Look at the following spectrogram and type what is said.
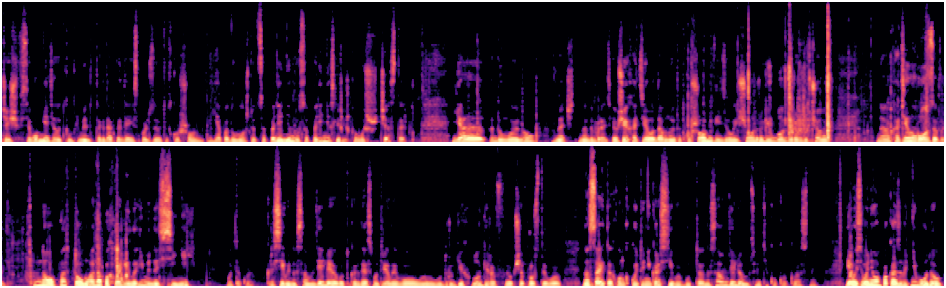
Чаще всего мне делают комплименты тогда, когда я использую этот кушон. Я подумала, что это совпадение, но совпадение слишком уж частое. Я думаю, ну, значит, надо брать. Я вообще хотела давно этот кушон, видела еще у других блогеров, девчонок. Э, хотела розовый, но потом она похвалила именно синий. Вот такой красивый на самом деле. Вот когда я смотрела его у, других блогеров и вообще просто его на сайтах, он какой-то некрасивый будто. А на самом деле он, смотрите, какой классный. Я его сегодня вам показывать не буду,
